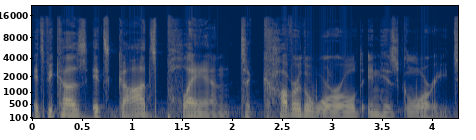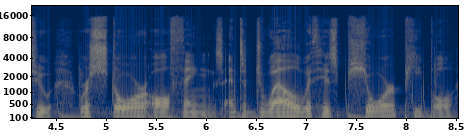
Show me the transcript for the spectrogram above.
it's because it's God's plan to cover the world in His glory, to restore all things, and to dwell with His pure people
